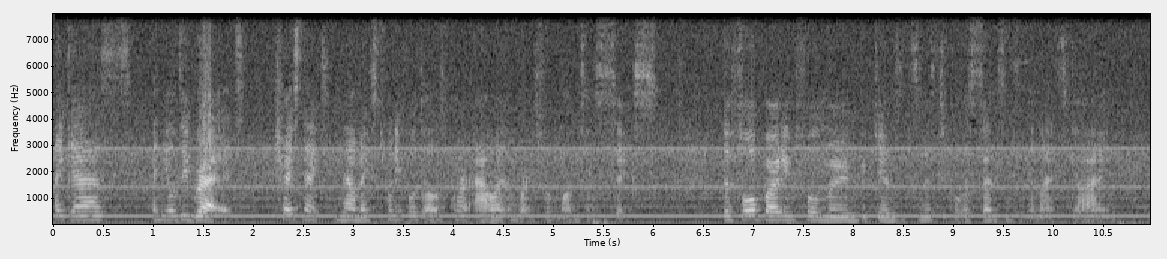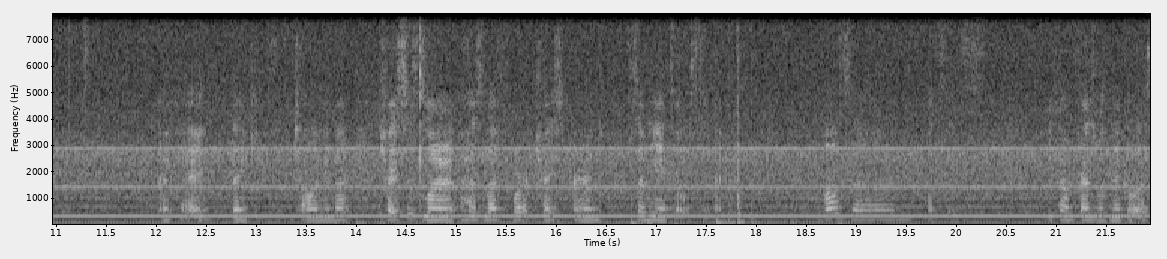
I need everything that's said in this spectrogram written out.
I guess, and you'll do great. Trace next now makes $24 per hour and works from 1 till 6. The foreboding full moon begins its mystical ascent into the night sky. Okay, thank you for telling me that. Trace has learned has left work. Trace earned $78 today. Awesome. What's this? Become friends with Nicholas.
